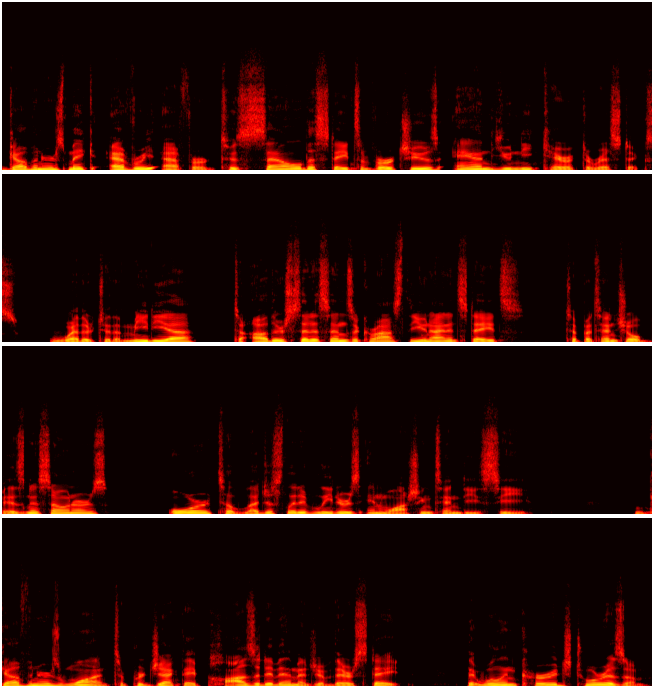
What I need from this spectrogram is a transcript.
governors make every effort to sell the state's virtues and unique characteristics, whether to the media, to other citizens across the United States, to potential business owners, or to legislative leaders in Washington, D.C. Governors want to project a positive image of their state that will encourage tourism,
